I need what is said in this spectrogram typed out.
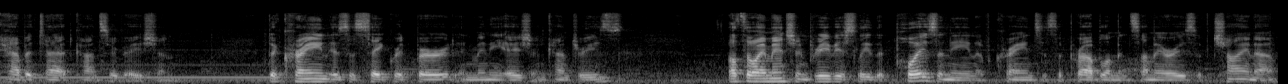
habitat conservation. The crane is a sacred bird in many Asian countries. Although I mentioned previously that poisoning of cranes is a problem in some areas of China,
